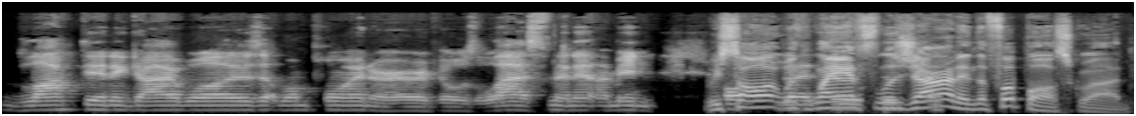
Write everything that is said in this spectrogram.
locked in a guy was at one point, or if it was last minute. I mean, We saw it with that- Lance LeGendre in the football squad.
